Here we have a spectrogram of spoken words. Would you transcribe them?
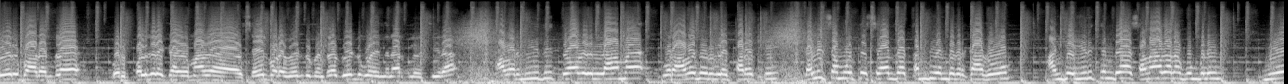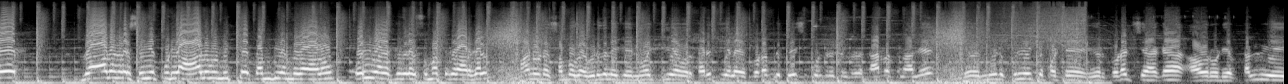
வேறுபாடென்ற ஒரு பல்கலைக்கழகமாக செயல்பட வேண்டும் என்ற வேண்டுகோளை இந்த நேரத்தில் வச்சுக்கிறேன். அவர் மீது தேவையில்லாம ஒரு அவதூறுகளை பரப்பி தலித் சமூகத்தை சேர்ந்த தம்பி என்பதற்காகவும் அங்கே இருக்கின்ற சனாதன கும்பலின் நேர் விவாதங்களை செய்யக்கூடிய ஆளுமை மிக்க தம்பி என்பதாலும் பொய் வழக்குகளை சுமத்துகிறார்கள். மானுட சமூக விடுதலைக்கு நோக்கிய ஒரு கருத்தியலை தொடர்ந்து பேசிக் கொண்டிருக்கின்ற காரணத்தினாலே இவர் மீது குறிவைக்கப்பட்டு இவர் தொடர்ச்சியாக அவருடைய கல்வியை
